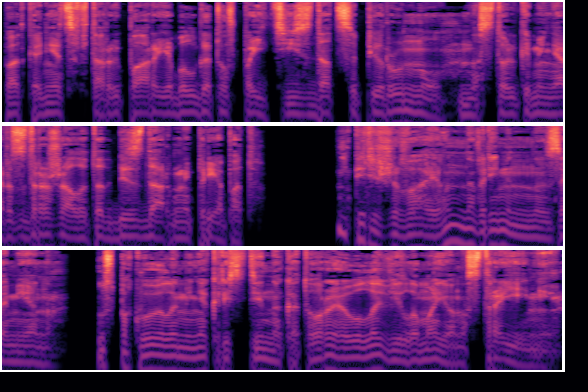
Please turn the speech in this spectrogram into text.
Под конец второй пары я был готов пойти и сдаться Перуну, настолько меня раздражал этот бездарный препод. «Не переживай, он на временную замену», — успокоила меня Кристина, которая уловила мое настроение.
